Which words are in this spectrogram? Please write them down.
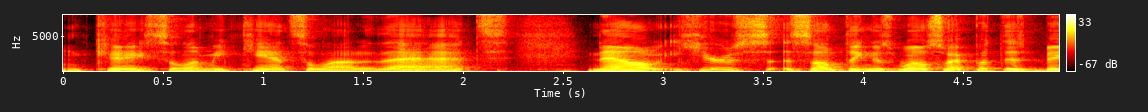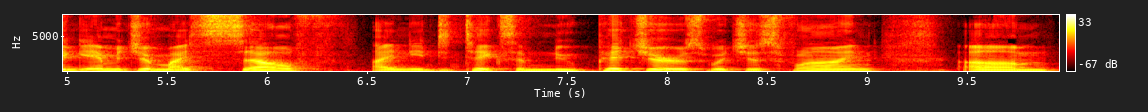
Okay, so let me cancel out of that. Now, here's something as well. So I put this big image of myself. I need to take some new pictures, which is fine. Um,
